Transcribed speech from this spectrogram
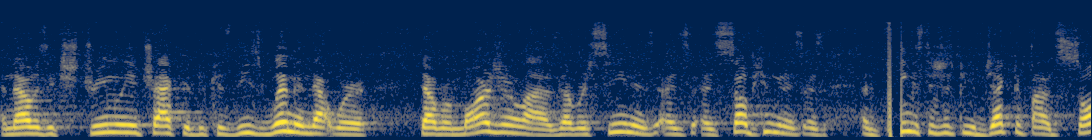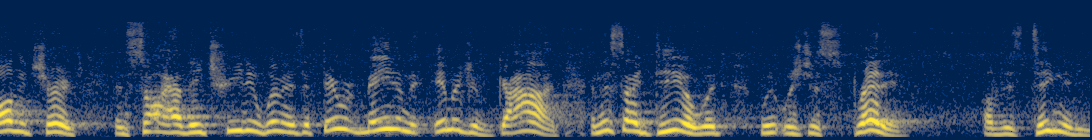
And that was extremely attractive because these women that were, that were marginalized, that were seen as, as, as subhuman, as, as, as things to just be objectified, saw the church and saw how they treated women as if they were made in the image of God. And this idea was just spreading of this dignity.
